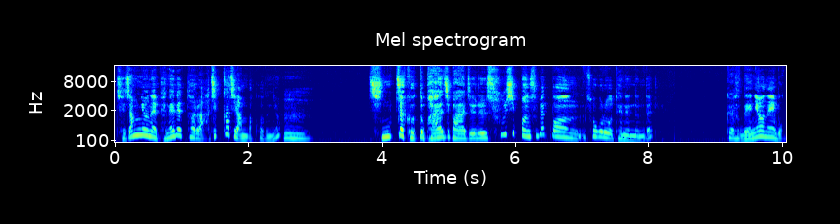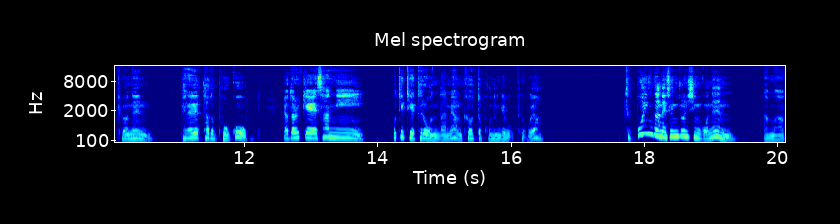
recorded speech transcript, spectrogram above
재작년에 베네데타를 아직까지 안 봤거든요. 음. 진짜 그것도 봐야지 봐야지를 수십 번 수백 번 속으로 되냈는데 그래서 내년의 목표는 베네데타도 보고 8개의 산이 OTT에 들어온다면 그것도 보는 게 목표고요. 듣보인간의 생존 신고는 아마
